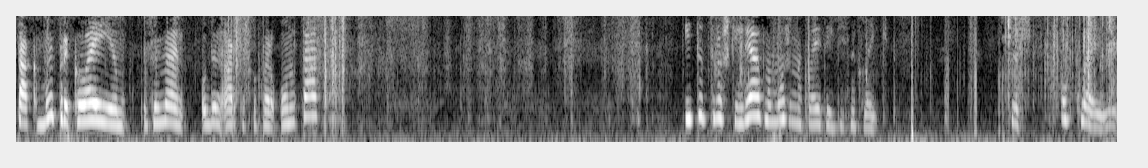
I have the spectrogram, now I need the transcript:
Так, ми приклеїмо, згинаємо один аркуш паперу он так. І тут трошки грязно, можемо наклеїти якісь наклейки. Що ж, обклеюємо.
